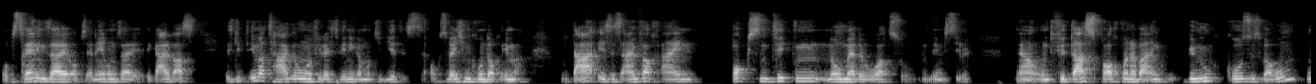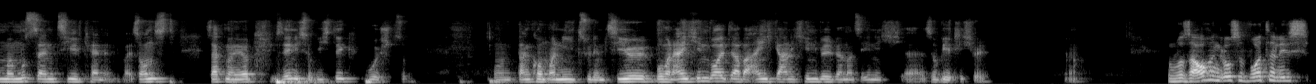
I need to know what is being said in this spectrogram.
ob es Training sei, ob es Ernährung sei, egal was. Es gibt immer Tage, wo man vielleicht weniger motiviert ist, aus welchem Grund auch immer. Und da ist es einfach ein Boxen, Ticken, no matter what, so in dem Stil. Ja, und für das braucht man aber ein genug großes Warum und man muss sein Ziel kennen, weil sonst sagt man, ja, ist eh nicht so wichtig, wurscht so. Und dann kommt man nie zu dem Ziel, wo man eigentlich hin wollte, aber eigentlich gar nicht hin will, wenn man es eh nicht äh, so wirklich will. Ja. Und was auch ein großer Vorteil ist,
